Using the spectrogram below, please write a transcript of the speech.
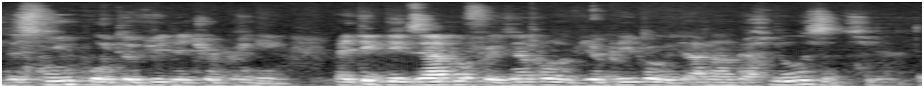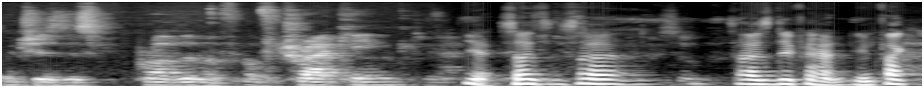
this new point of view that you're bringing. I take the example, for example, of your paper with Alain Berthoz, which is this problem of, of tracking. Yeah, that's, that's different. In fact,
